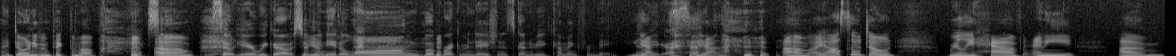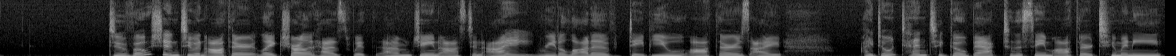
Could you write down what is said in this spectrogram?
I don't even pick them up. So, um, so here we go. So if yeah. you need a long book recommendation, it's going to be coming from me. There you Yes, go. yeah. um, I also don't really have any um, devotion to an author like Charlotte has with um, Jane Austen. I read a lot of debut authors. I I don't tend to go back to the same author too many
